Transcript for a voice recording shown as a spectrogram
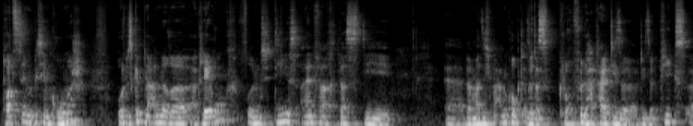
Trotzdem ein bisschen komisch. Und es gibt eine andere Erklärung und die ist einfach, dass die, äh, wenn man sich mal anguckt, also das Chlorophyll hat halt diese, diese Peaks, äh,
